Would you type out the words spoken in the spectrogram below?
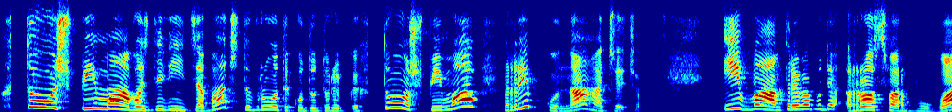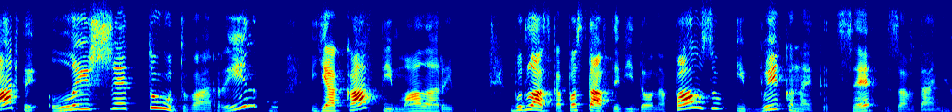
хто ж піймав, ось дивіться, бачите, в ротику у рибки, хто ж піймав рибку на гачечок. І вам треба буде розфарбувати лише ту тваринку, яка впіймала рибку. Будь ласка, поставте відео на паузу і виконайте це завдання.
